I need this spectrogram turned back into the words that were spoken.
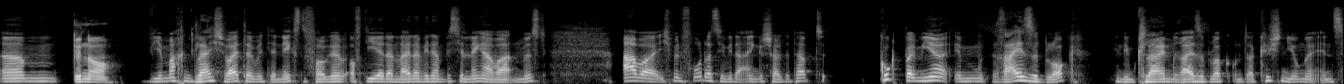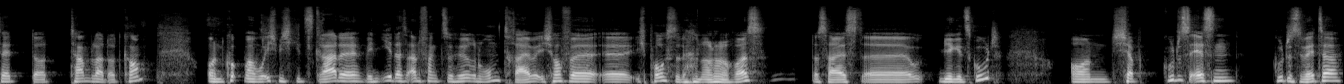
Ähm, Genau. wir machen gleich weiter mit der nächsten Folge, auf die ihr dann leider wieder ein bisschen länger warten müsst. Aber ich bin froh, dass ihr wieder eingeschaltet habt. Guckt bei mir im Reiseblog, in dem kleinen Reiseblog unter küchenjunge.nz.tumblr.com und guckt mal, wo ich mich jetzt gerade, wenn ihr das anfangt zu hören, rumtreibe. Ich hoffe, äh, ich poste dann auch noch was. Das heißt, äh, mir geht's gut und ich habe gutes Essen, gutes Wetter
